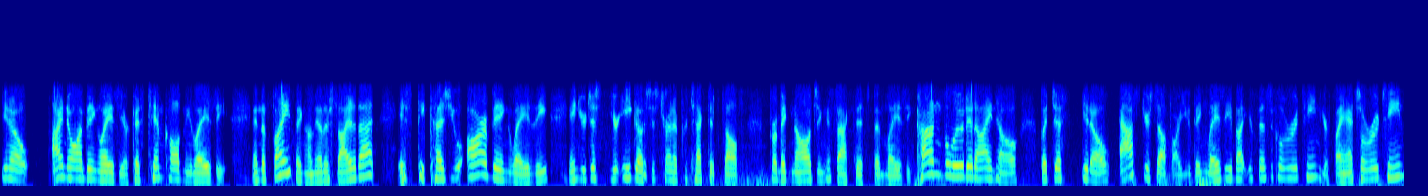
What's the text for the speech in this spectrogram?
you know, I know I'm being lazy or because Tim called me lazy. And the funny thing on the other side of that is because you are being lazy and you're just your ego is just trying to protect itself from acknowledging the fact that it's been lazy. Convoluted, I know, but just, you know, ask yourself, are you being lazy about your physical routine, your financial routine?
